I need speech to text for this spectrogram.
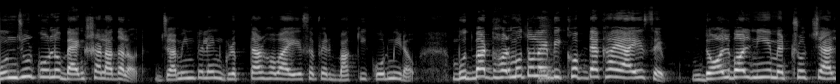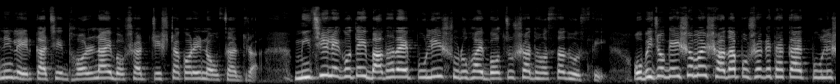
মঞ্জুর করল ব্যাংশাল আদালত। জামিন পেলেন গ্রেপ্তার হওয়া আইএসএফ এর বাকি কর্মীরাও। বুধবার ধর্মতলায় বিক্ষোভ দেখায় আইএসএফ। দলবল নিয়ে মেট্রো চ্যানেলের কাছে ধর্নায় বসার চেষ্টা করে নৌসাদরা মিছিল এগোতেই বাধা দেয় পুলিশ, শুরু হয় বচসা ধস্তাধস্তি অভিযোগ, এই সময় সাদা পোশাকে থাকা এক পুলিশ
